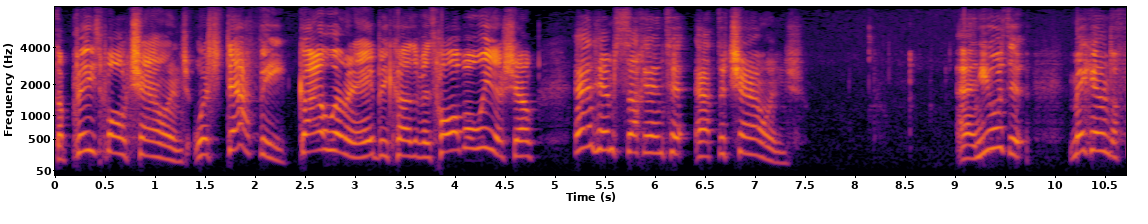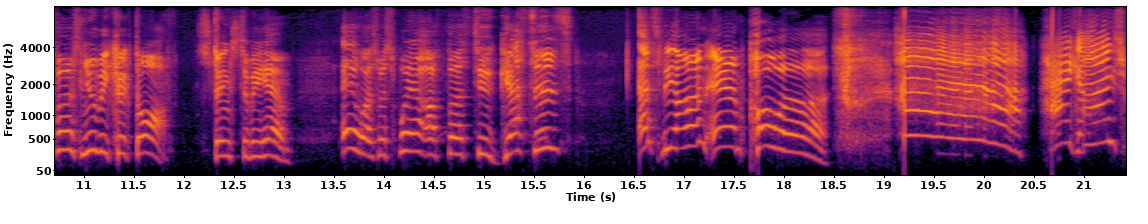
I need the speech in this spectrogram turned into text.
the baseball challenge, which Daffy got eliminated because of his horrible leadership and him sucking into at the challenge. And he was the, making him the first newbie kicked off. Stinks to be him. Anyways, let's play our first two guesses. Espeon and Paul. Ah! Hi guys.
